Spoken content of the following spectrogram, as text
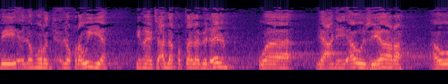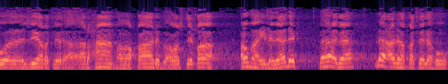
في الأمور الأخروية فيما يتعلق بطلب العلم ويعني أو زيارة أو زيارة أرحام أو أقارب أو أصدقاء أو ما إلى ذلك فهذا لا علاقة له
